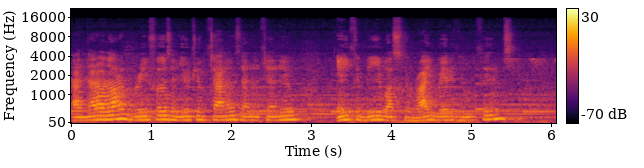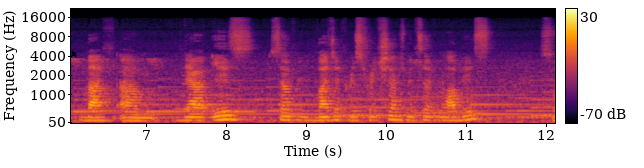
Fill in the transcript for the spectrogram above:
and there are a lot of reefers and YouTube channels that will tell you A to B was the right way to do things but um, there is certain budget restrictions with certain hobbies. So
